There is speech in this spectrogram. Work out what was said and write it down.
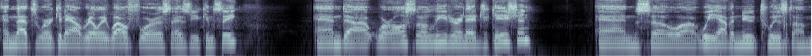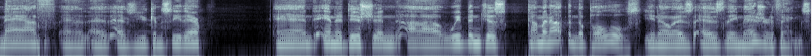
and that's working out really well for us, as you can see. And uh, we're also a leader in education. And so uh, we have a new twist on math, as, as, you can see there. And in addition, uh, we've been just coming up in the polls, you know, as, as they measure things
